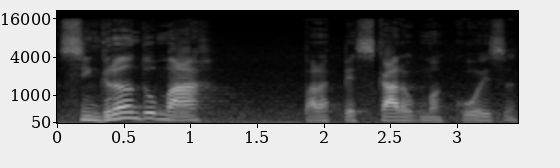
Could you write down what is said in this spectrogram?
singrando o mar para pescar alguma coisa,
